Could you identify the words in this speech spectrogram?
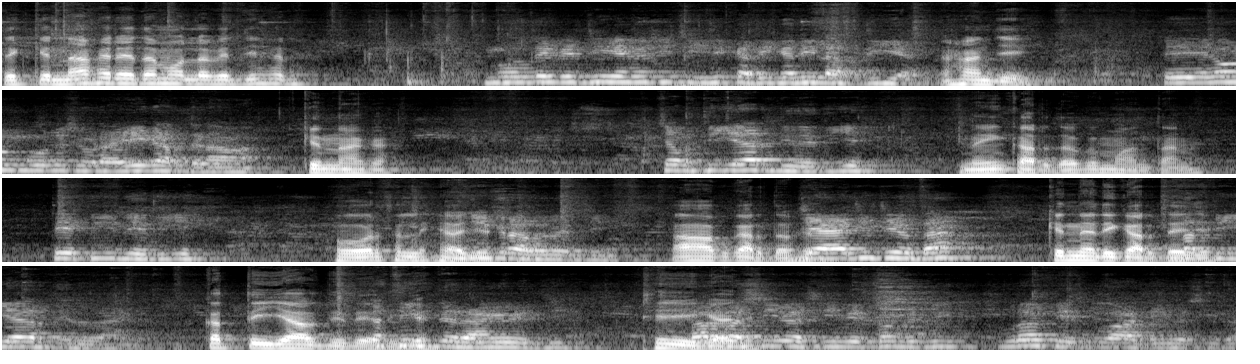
ਤੇ ਕਿੰਨਾ ਫਿਰ ਇਹਦਾ ਮੁੱਲ ਵੀਰ ਜੀ ਫਿਰ? ਮੁੱਲ ਤੇ ਵੀਰ ਜੀ ਇਹੋ ਜੀ ਚੀਜ਼ ਕਦੀ ਕਦੀ ਲੱਭਦੀ ਆ। ਹਾਂਜੀ। ਤੇ ਹੁਣ ਮੁੱਲ ਛੋੜਾ ਇਹ ਕਰ ਦੇਣਾ ਵਾ। ਕਿੰਨਾ ਕ? 34000 ਦੀ ਦੇ ਦਈਏ। ਨਹੀਂ ਕਰ ਦੋ ਕੋਈ ਮਾਨਤਾ ਨਾ। 33 ਦੇ ਦਈਏ। ਹੋਰ ਥੱਲੇ ਆ ਕੀ ਜੀ ਕਰਾ ਲਓ ਵੀਰ ਜੀ। ਆਪ ਕਰ ਦੋ ਫਿਰ। ਜੈ ਜੀ ਜੇ ਉਦਾਂ ਕਿੰਨੇ ਦੀ ਕਰਦੇ ਜੀ? 32000 ਦੇ ਦਾਂਗੇ 31000 ਦੀ ਦੇ 31 ਦਈਏ। ਦੇ ਦਾਂਗੇ ਵੀਰ ਜੀ। ਠੀਕ ਹੈ ਜੀ। ਵਸੀ ਵਸੀ ਵੇਖੋ ਵੀਰ ਜੀ ਪੂਰਾ ਫੇਸ ਕੁਆਲਿਟੀ ਵਸੀ ਦਾ।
